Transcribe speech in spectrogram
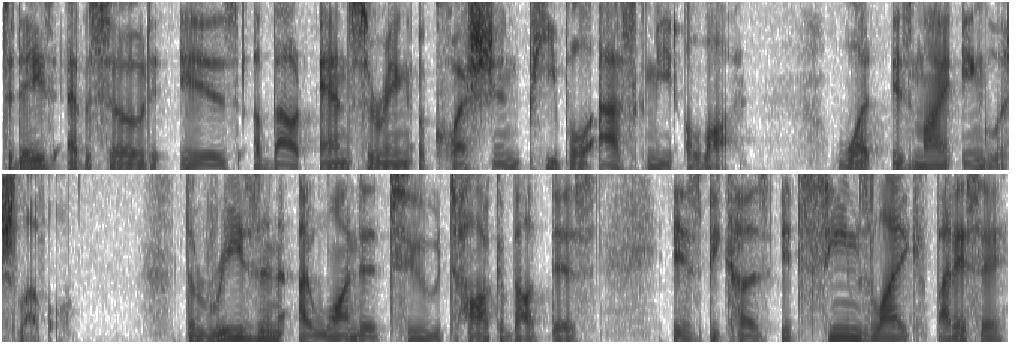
Today's episode is about answering a question people ask me a lot What is my English level? The reason I wanted to talk about this is because it seems like, parece,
